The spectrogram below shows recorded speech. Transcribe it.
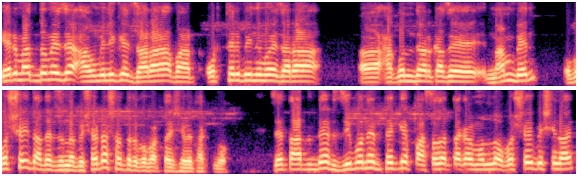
এর মাধ্যমে যে আওয়ামী লীগের যারা বা অর্থের বিনিময়ে যারা আগুন দেওয়ার কাজে নামবেন, অবশ্যই তাদের জন্য বিষয়টা সতর্কবার্তা হিসেবে থাকল। যে তাদের জীবনের থেকে পাঁচ হাজার টাকার মূল্য অবশ্যই বেশি নয়।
